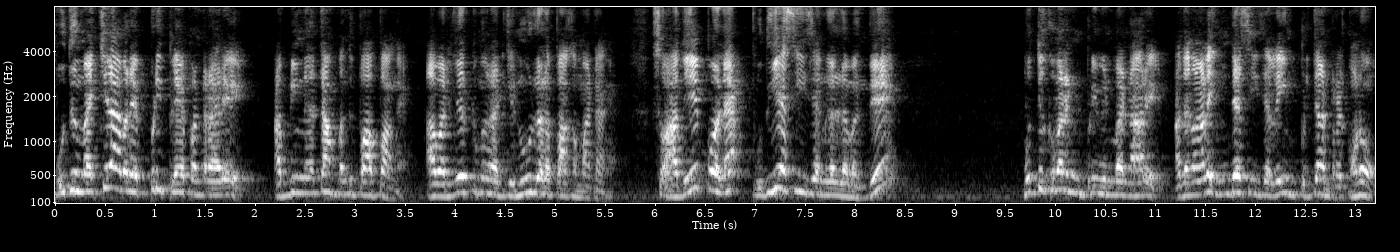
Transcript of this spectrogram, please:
புது மேட்சில் அவர் எப்படி ப்ளே பண்ணுறாரு அப்படின்றத தான் வந்து பார்ப்பாங்க. அவர் இதற்கு முதல் அடித்த நூல்களை பார்க்க மாட்டாங்க. ஸோ அதே போல் புதிய சீசன்களில் வந்து முத்துக்குமரன் இப்படி வின் பண்ணாரு. அதனால இந்த சீசன்லையும் இப்படி தான் இருக்கணும்.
